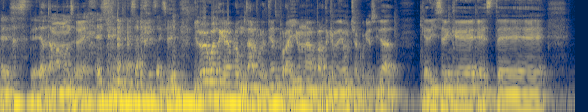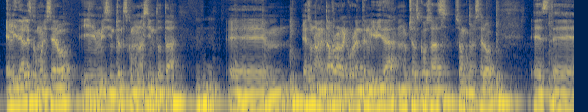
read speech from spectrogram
Este, Ya hasta mamón se ve. exacto, exacto. Sí. Y luego igual te quería preguntar, porque tienes por ahí una parte que me dio mucha curiosidad, que dice que este el ideal es como el cero y mis intentos como una asíntota. Ujú. Eh, es una metáfora recurrente en mi vida. Muchas cosas son como el cero. Este,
